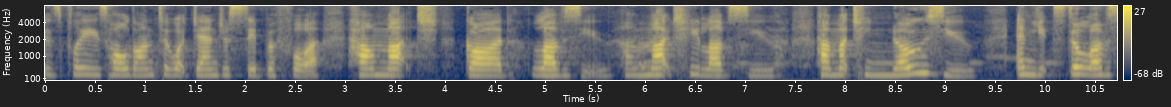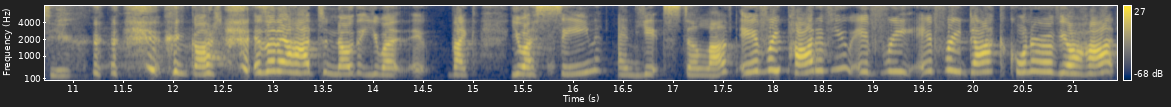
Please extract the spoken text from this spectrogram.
is please hold on to what Jan just said before how much God loves you, how much He loves you, how much He knows you, and yet still loves you. Gosh, isn't it hard to know that you are like you are seen and yet still loved. Every part of you every every dark corner of your heart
